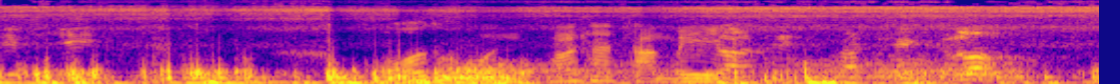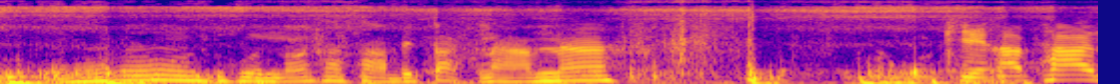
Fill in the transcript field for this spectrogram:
ดิพี่โอ้ทุกคนน้องทาสานไปยอดสิสักเช็คเหรอโอ้ทุกคนน้องทาสานไปตักน้ำนะ โอเคครับท่าน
